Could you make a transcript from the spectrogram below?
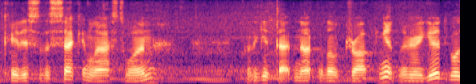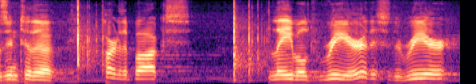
Okay, this is the second last one. Got to get that nut without dropping it. Very good. Goes into the part of the box labeled rear. This is the rear,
